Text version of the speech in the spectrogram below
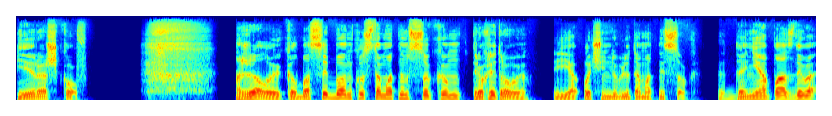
Пирожков. Пожалуй, колбасы банку с томатным соком трехлитровую. Я очень люблю томатный сок. Да не опаздывай.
